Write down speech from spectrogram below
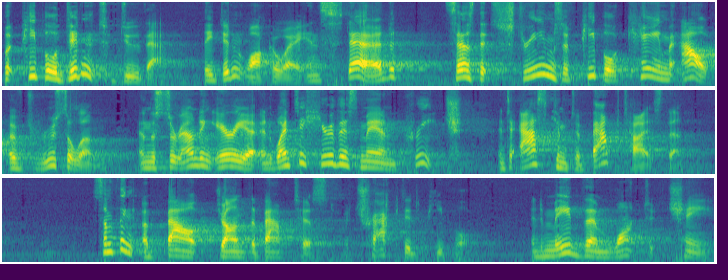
But people didn't do that. They didn't walk away. Instead, it says that streams of people came out of Jerusalem and the surrounding area and went to hear this man preach and to ask him to baptize them. Something about John the Baptist attracted people and made them want to change.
